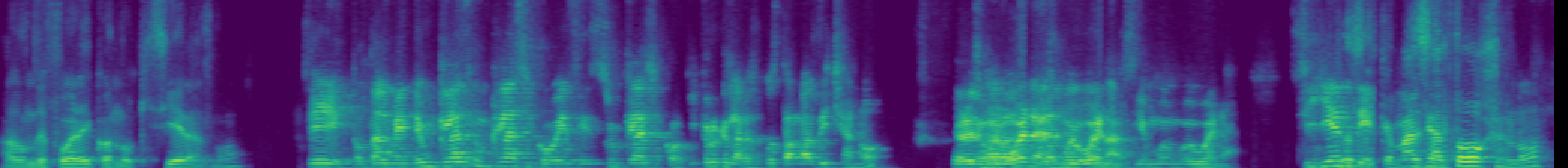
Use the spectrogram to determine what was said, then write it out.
a donde fuera y cuando quisieras, ¿no? Sí, totalmente. Un clásico, un clásico ese, es un clásico. Aquí creo que es la respuesta más dicha, ¿no? Pero es muy buena, es muy buena, sí, muy, muy buena. Siguiente. Es el que más se antoja, ¿no?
